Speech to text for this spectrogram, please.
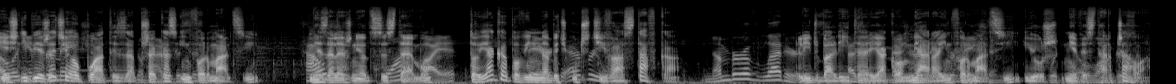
Jeśli bierzecie opłaty za przekaz informacji, niezależnie od systemu, to jaka powinna być uczciwa stawka? Liczba liter jako miara informacji już nie wystarczała.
